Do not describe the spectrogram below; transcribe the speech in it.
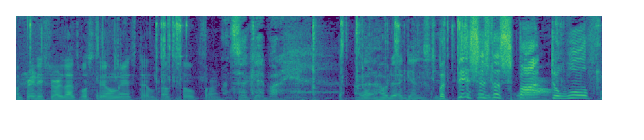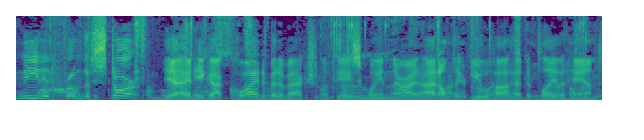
I'm pretty sure that was the only ace dealt out so far. It's okay, buddy. I don't hold it against you. but this is the spot De Wolfe needed from the start. Yeah, and he got quite a bit of action with the ace queen there. I, I don't think Juha had to play the hand.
